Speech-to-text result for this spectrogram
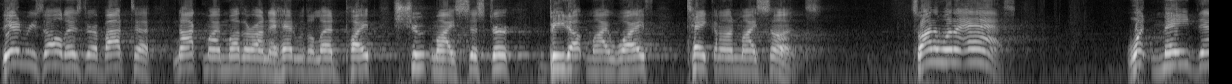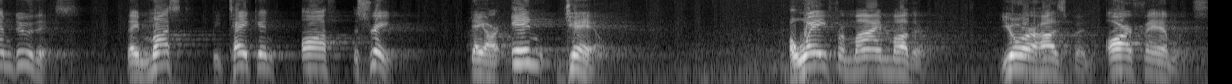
The end result is they're about to knock my mother on the head with a lead pipe, shoot my sister, beat up my wife, take on my sons. So I don't want to ask what made them do this. They must be taken off the street. They are in jail, away from my mother, your husband, our families.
